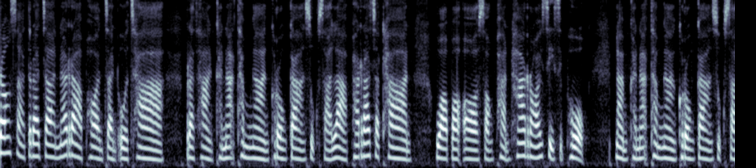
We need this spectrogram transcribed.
รองศาสตราจารย์นราพรจันโอชา ประธานคณะทำงานโครงการสุขศาลาพระราชทาน วปอ 2546 นำคณะทำงานโครงการสุขศา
